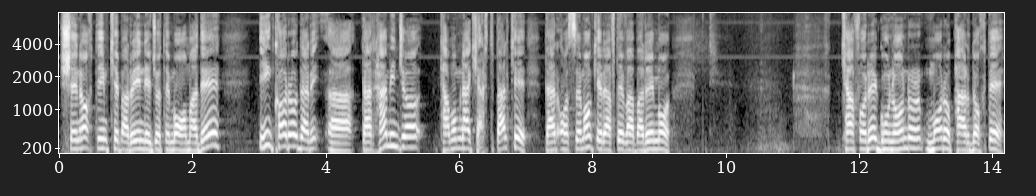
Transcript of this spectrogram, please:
شناختیم که برای نجات ما آمده. این کار رو در, در همینجا تمام نکرد بلکه در آسمان که رفته و برای ما کفاره گناهان رو ما رو پرداخته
